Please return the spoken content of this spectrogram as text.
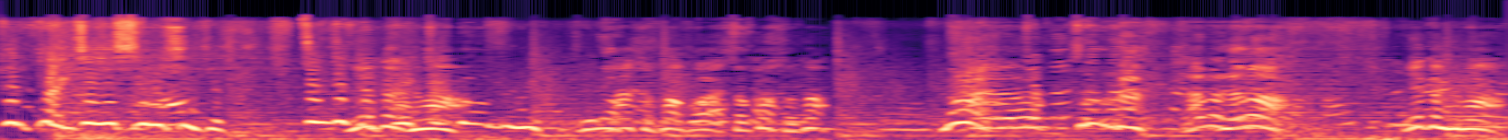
就摆这些事情，你要干什么？拿手铐过来，手铐手铐。来，住他！来吧来吧，你要干什么？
